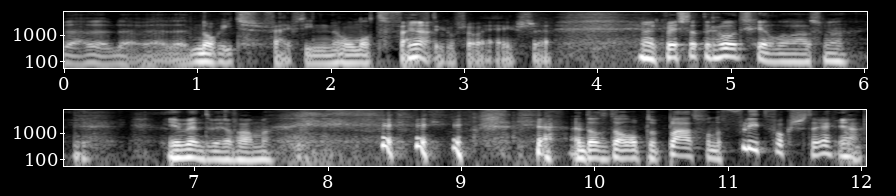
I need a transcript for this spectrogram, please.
eh, eh, nog iets, 1550 Ja. of zo ergens. eh. Ja, ik wist dat de grote schilder was, maar je, je wint weer van me. Ja, en dat het dan op de plaats van de Fleet Foxes terecht Ja. komt.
